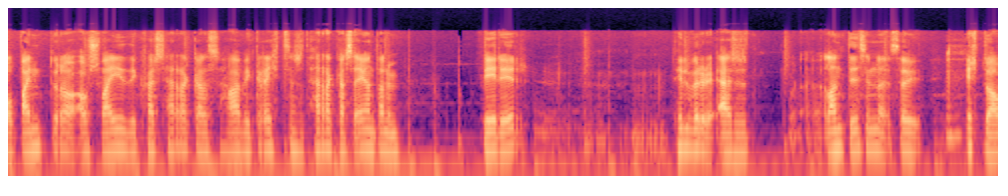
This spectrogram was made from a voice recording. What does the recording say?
og, bændur á, á svæði hvers herragarðs hafi greitt sem sagt herragarðs eigandanum fyrir mm, tilveru eða sem sagt landið sem þau Mhm. yrtu á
